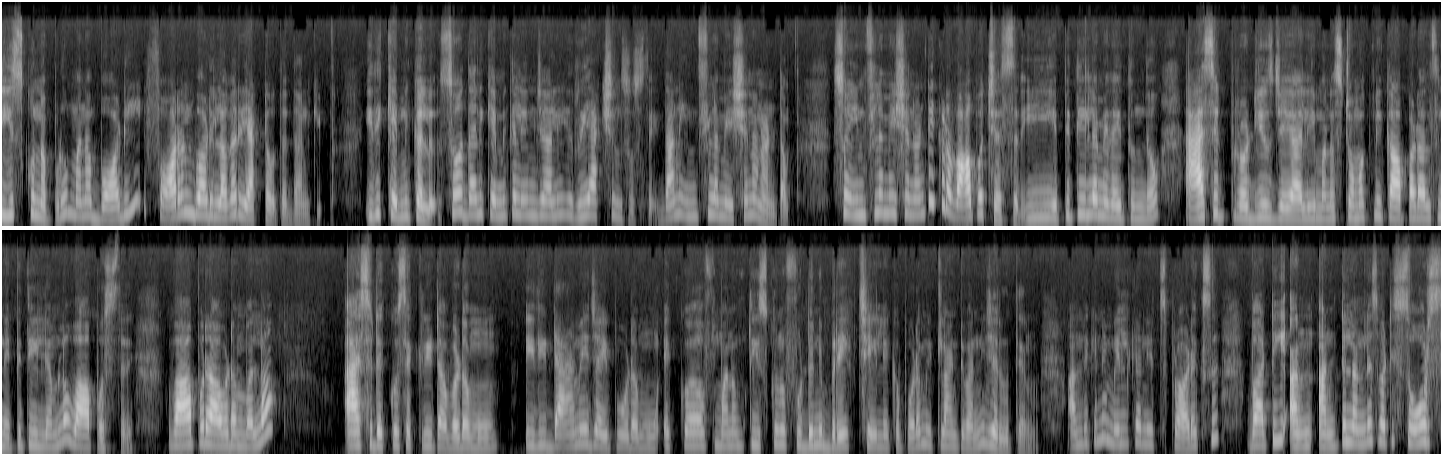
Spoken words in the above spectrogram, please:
తీసుకున్నప్పుడు మన బాడీ ఫారెన్ బాడీ లాగా రియాక్ట్ అవుతుంది దానికి. ఇది కెమికల్. సో దాని కెమికల్ ఏం చేయాలి? రియాక్షన్స్ వస్తాయి. దాన్ని ఇన్ఫ్లమేషన్ అని అంటాం. సో ఇన్ఫ్లమేషన్ అంటే ఇక్కడ వాపు వచ్చేస్తుంది. ఈ ఎపిథీలియం ఏదైతుందో యాసిడ్ ప్రొడ్యూస్ చేయాలి మన స్టొమక్ని కాపాడాల్సిన ఎపిథీలియంలో వాపు వస్తుంది. వాపు రావడం వల్ల యాసిడ్ ఎక్కువ సెక్రీట్ అవ్వడము ఇది డ్యామేజ్ అయిపోవడము ఎక్కువ మనం తీసుకున్న ఫుడ్ని బ్రేక్ చేయలేకపోవడం ఇట్లాంటివన్నీ జరుగుతాయి అన్నమాట. అందుకనే మిల్క్ అండ్ ఇట్స్ ప్రోడక్ట్స్ వాటి అన్ అంటల్ అన్లెస్ వాటి సోర్స్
